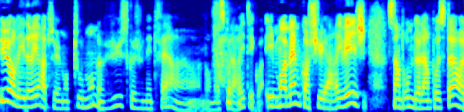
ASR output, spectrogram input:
hurler de rire absolument tout le monde, vu ce que je venais de faire euh, dans ma scolarité, quoi. Et moi-même, quand je suis arrivée, syndrome de l'imposteur,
